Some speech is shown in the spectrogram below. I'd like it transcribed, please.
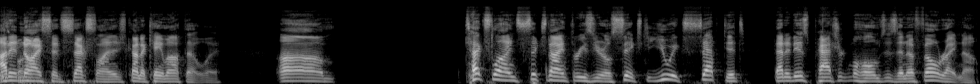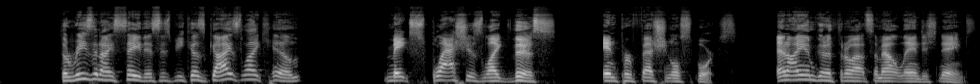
I didn't know. I said sex line. It just kind of came out that way. Um, text line 69306. Do you accept it that it is Patrick Mahomes' NFL right now? The reason I say this is because guys like him make splashes like this in professional sports. And I am going to throw out some outlandish names.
